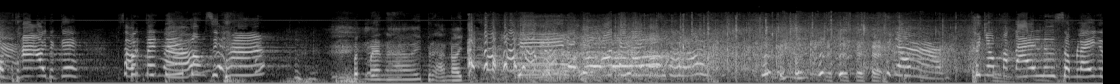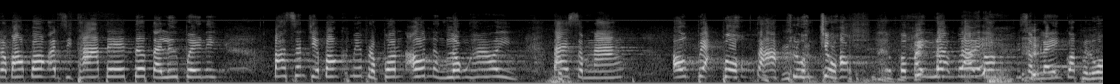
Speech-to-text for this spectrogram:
ទុកថាឲ្យទៅគេសូពិមតមែនទេមកបងសិដ្ឋា ពិតមែនហើយព្រះអនុយយេលោកអូអត់ទេខ្ញុំខ្ញុំមិនដែលឮសំឡេងរបស់បងអិតសិដ្ឋាទេទើបតែឮពេលនេះបើសិនជាបងគ្មានប្រពន្ធអូននឹងលងហើយ តែសំណាងអូនពាក់ពោងតាមខ្លួនជាប់បំបីលងដល់បងសំឡេងគាត់ពិរោះ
